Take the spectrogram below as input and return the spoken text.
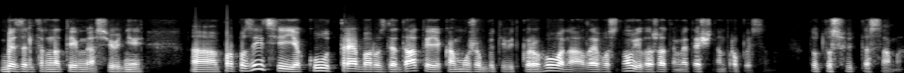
безальтернативна сьогодні а, пропозиція, яку треба розглядати, яка може бути відкоригована, але в основі лежатиме те, що там прописано, тобто суть та сама.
